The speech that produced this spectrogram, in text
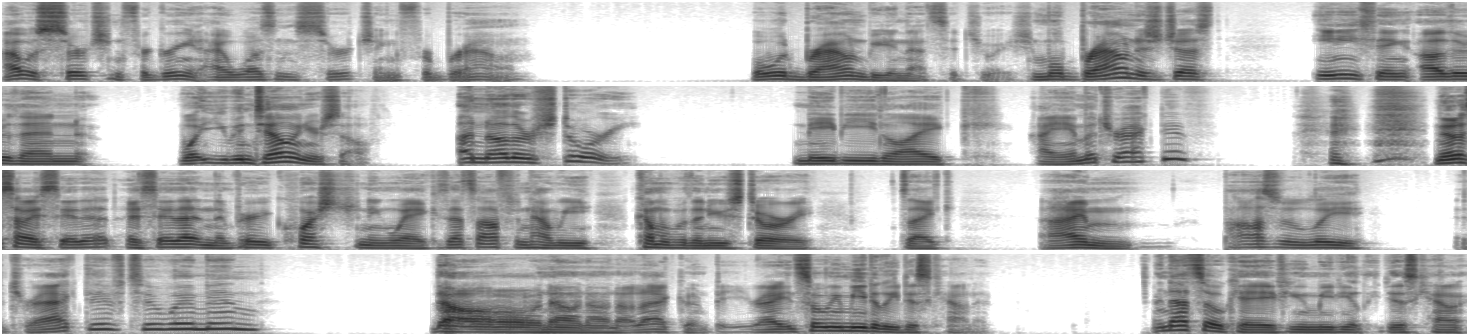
I was searching for green. I wasn't searching for brown. What would brown be in that situation? Well, brown is just anything other than what you've been telling yourself. Another story. Maybe like, I am attractive? Notice how I say that? I say that in a very questioning way because that's often how we come up with a new story. It's like, I'm possibly attractive to women? No, no, no, no, that couldn't be, right? So we immediately discount it. And that's okay if you immediately discount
